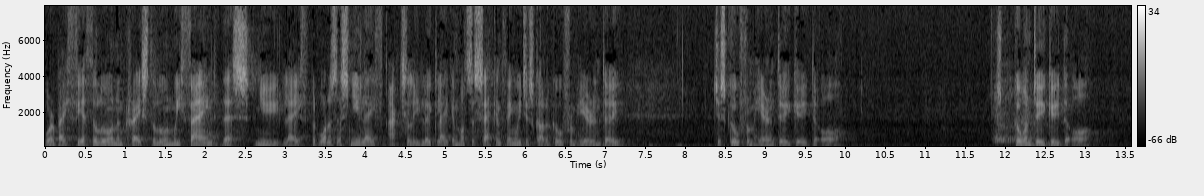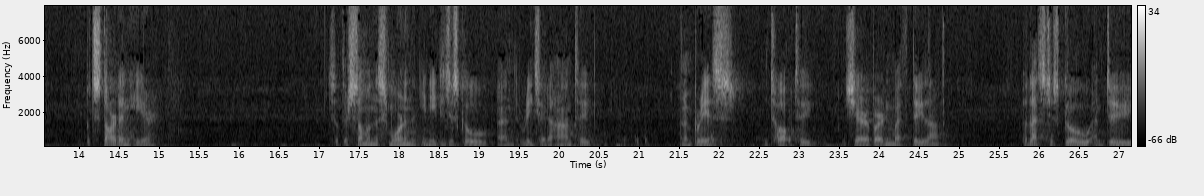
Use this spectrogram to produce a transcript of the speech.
where by faith alone and Christ alone we find this new life. But what does this new life actually look like? And what's the second thing we just got to go from here and do? Just go from here and do good to all. Just go and do good to all. But start in here. So if there's someone this morning that you need to just go and reach out a hand to and embrace and talk to and share a burden with, do that. But let's just go and do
